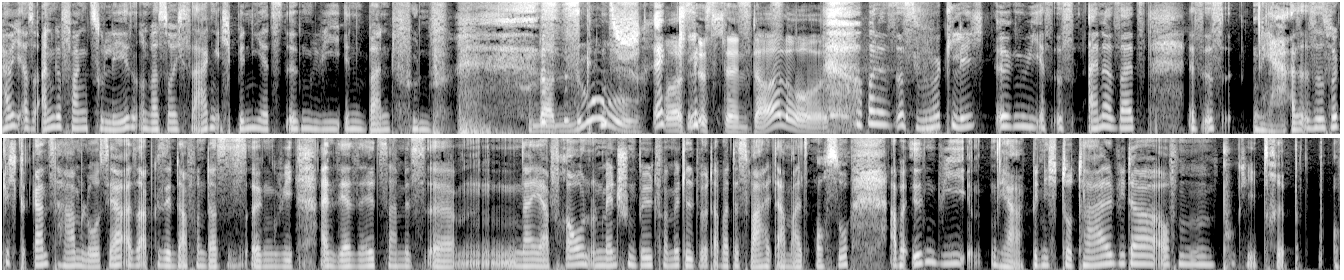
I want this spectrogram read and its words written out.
Dann habe ich also angefangen zu lesen und was soll ich sagen, ich bin jetzt irgendwie in Band 5. Na nu, was ist denn da los? Und es ist wirklich irgendwie, es ist einerseits, es ist, ja, also es ist wirklich ganz harmlos, ja. Also abgesehen davon, dass es irgendwie ein sehr seltsames, ähm, naja, Frauen- und Menschenbild vermittelt wird, aber das war halt damals auch so. Aber irgendwie, ja, bin ich total wieder auf dem Puki-Trip. Oh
